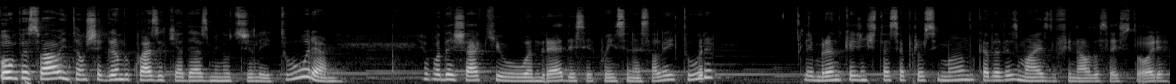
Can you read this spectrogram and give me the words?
Bom, pessoal, então chegando quase aqui a 10 minutos de leitura, eu vou deixar que o André dê sequência nessa leitura. Lembrando que a gente está se aproximando cada vez mais do final dessa história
